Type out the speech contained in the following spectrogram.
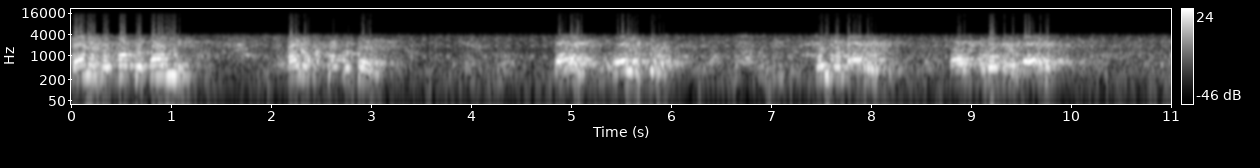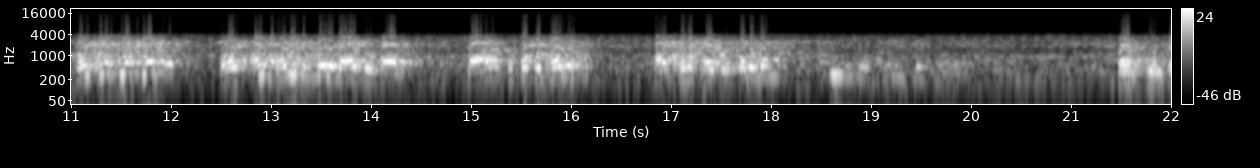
ثاني في الخط الثاني. ثاني في الخط الثاني. تعال تعال كده كلمة عليك الحروف تعال خد خد خد خد أنت حروف الكلمة هذه تعال تعال في الخط الثالث. هات حروف هذه الكلمة ها كنت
